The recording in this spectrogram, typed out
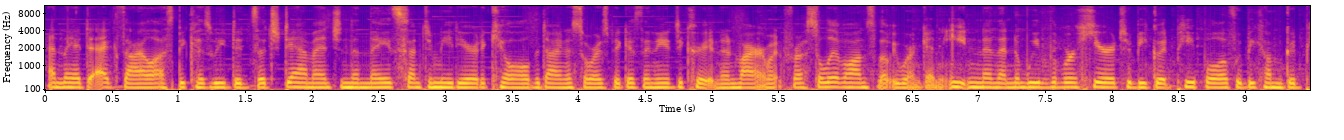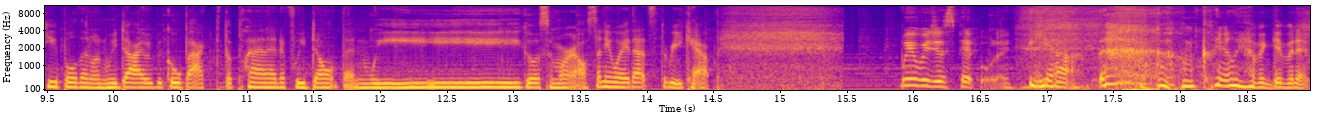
and they had to exile us because we did such damage, and then they sent a meteor to kill all the dinosaurs because they needed to create an environment for us to live on so that we weren't getting eaten, and then we were here to be good people. If we become good people, then when we die, we go back to the planet. If we don't, then we go somewhere else. Anyway, that's the recap. We were just pitballing. Yeah, clearly haven't given it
